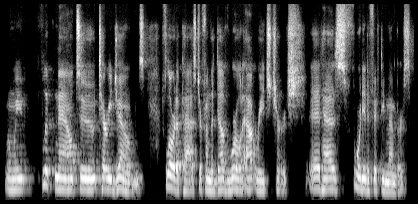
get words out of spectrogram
When we flip now to Terry Jones, Florida pastor from the Dove World Outreach Church, it has 40 to 50 members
